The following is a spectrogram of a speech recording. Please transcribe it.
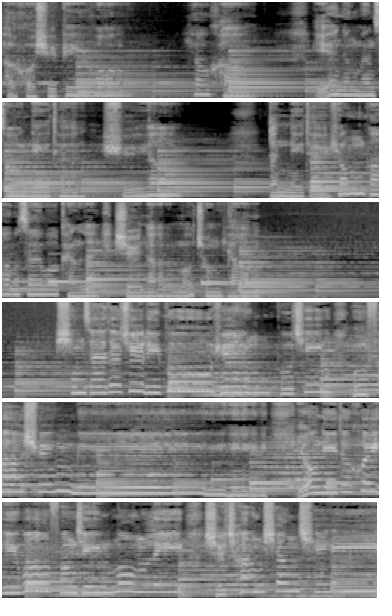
他或许比我要好，也能满足你的需要，但你的拥抱在我看来是那么重要。现在的距离不远不近，无法寻觅，有你的回忆我放进梦里，时常想起。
